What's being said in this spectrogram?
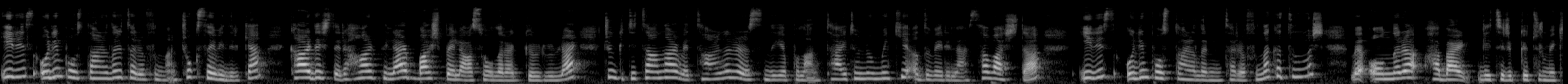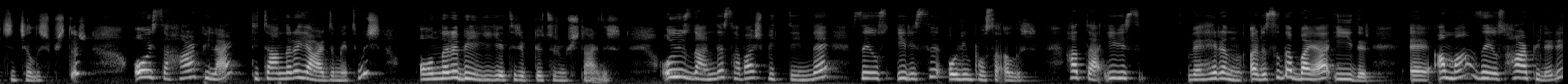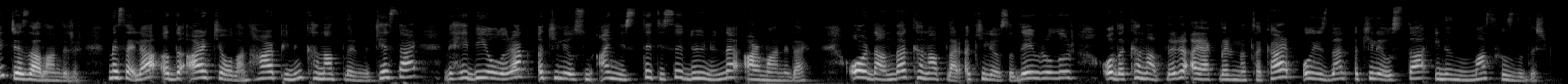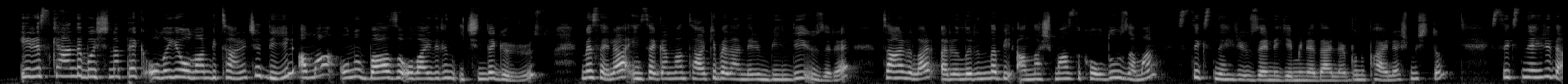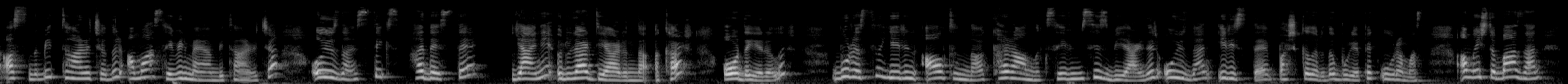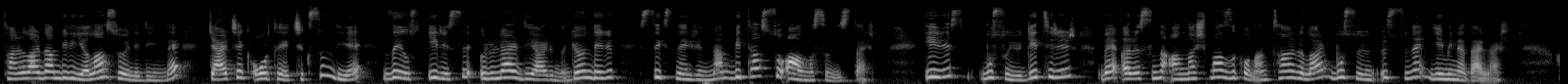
Iris Olimpos tanrıları tarafından çok sevilirken kardeşleri Harpiler baş belası olarak görülürler. Çünkü Titanlar ve tanrılar arasında yapılan Titanomaki adı verilen savaşta Iris Olimpos tanrılarının tarafına katılmış ve onlara haber getirip götürmek için çalışmıştır. Oysa Harpiler Titanlara yardım etmiş, onlara bilgi getirip götürmüşlerdir. O yüzden de savaş bittiğinde Zeus Iris'i Olimpos'a alır. Hatta Iris ve Hera'nın arası da bayağı iyidir. E, ama Zeus harpileri cezalandırır. Mesela adı Arke olan harpinin kanatlarını keser ve hediye olarak Akileus'un annesi Tetis'e düğününde armağan eder. Oradan da kanatlar Akileus'a devrolur. O da kanatları ayaklarına takar. O yüzden Akileus da inanılmaz hızlıdır. Iris kendi başına pek olayı olan bir tanrıça değil ama onu bazı olayların içinde görürüz. Mesela Instagram'dan takip edenlerin bildiği üzere tanrılar aralarında bir anlaşmazlık olduğu zaman Styx Nehri üzerine yemin ederler. Bunu paylaşmıştım. Styx Nehri de aslında bir tanrıçadır ama sevilmeyen bir tanrıça. O yüzden Styx Hades'te yani ölüler diyarında akar, orada yer alır. Burası yerin altında karanlık, sevimsiz bir yerdir. O yüzden Iris de başkaları da buraya pek uğramaz. Ama işte bazen tanrılardan biri yalan söylediğinde gerçek ortaya çıksın diye Zeus Iris'i ölüler diyarına gönderip Styx nehrinden bir tas su almasını ister. Iris bu suyu getirir ve arasında anlaşmazlık olan tanrılar bu suyun üstüne yemin ederler.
